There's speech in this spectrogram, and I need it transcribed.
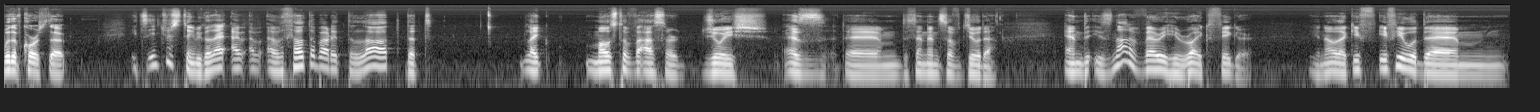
with of course the It's interesting because I, I I've- thought about it a lot that like most of us are Jewish as um, descendants of Judah, and is not a very heroic figure. You know, like if if you would um,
